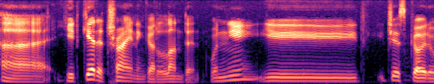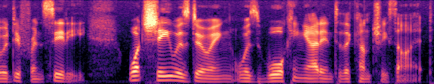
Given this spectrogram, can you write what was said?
uh, you'd get a train and go to London, wouldn't you? You just go to a different city. What she was doing was walking out into the countryside.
